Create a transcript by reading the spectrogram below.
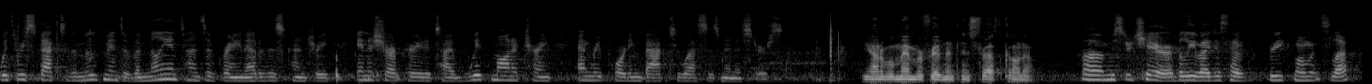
with respect to the movement of a million tons of grain out of this country in a short period of time with monitoring and reporting back to us as ministers. The Honourable Member for Edmonton Strathcona. Uh, Mr. Chair, I believe I just have brief moments left.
